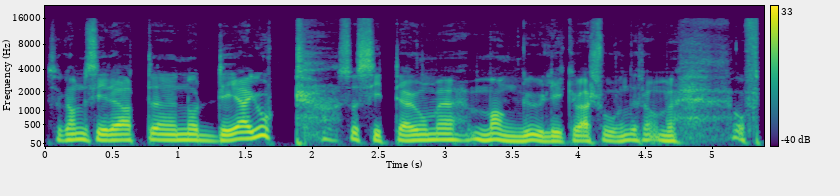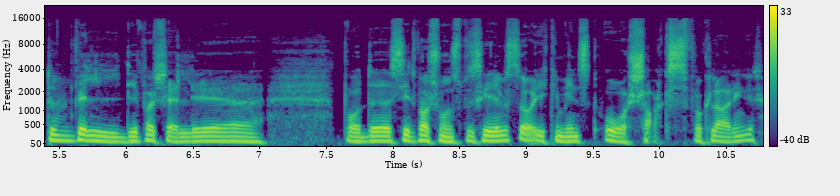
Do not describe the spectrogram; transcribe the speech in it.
Så kan du si det at eh, når det er gjort, så sitter jeg jo med mange ulike versjoner, og med ofte veldig forskjellige eh, både situasjonsbeskrivelse og ikke minst årsaksforklaringer.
